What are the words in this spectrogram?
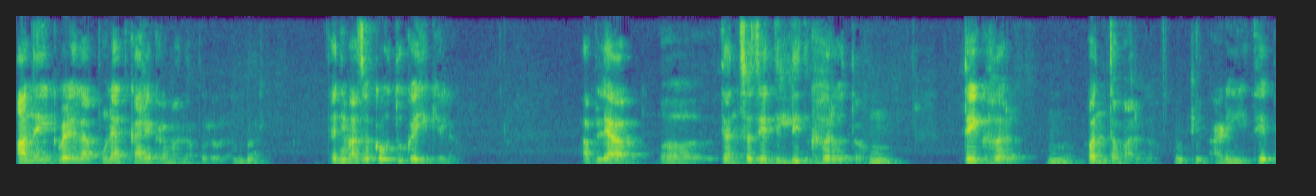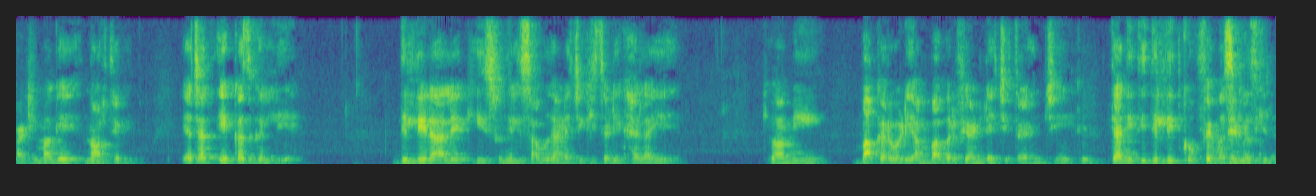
अनेक वेळेला पुण्यात कार्यक्रमांना बोलवलं. बर. त्यांनी माझं कौतुकही केलं. आपल्या त्यांचं जे दिल्लीत घर होतं. ते घर. पंतमार्ग ओके. आणि इथे पाठीमागे नॉर्थ एव्हेन्यू याच्यात एकच गल्ली आहे. दिल्लीला आले की सुनील साबुदाण्याची खिचडी खायला ये किंवा मी बाकरवडी आंबा बर्फी आणली चितळ्यांची ओके. त्यांनी ती दिल्लीत खूप फेमस फेमस केलं.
